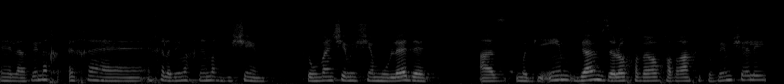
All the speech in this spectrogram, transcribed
אה, להבין איך, איך, אה, איך ילדים אחרים מרגישים. כמובן שאם יש יום הולדת, אז מגיעים, גם אם זה לא חבר או חברה הכי טובים שלי,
